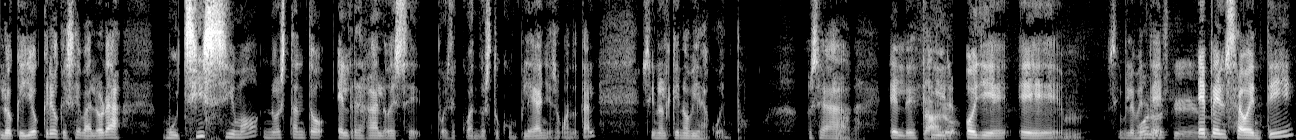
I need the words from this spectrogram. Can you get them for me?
lo que yo creo que se valora muchísimo no es tanto el regalo ese, pues de cuando es tu cumpleaños o cuando tal, sino el que no viene a cuento. O sea, Claro. el decir, Claro. oye, eh, simplemente Bueno, es que- he pensado en ti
